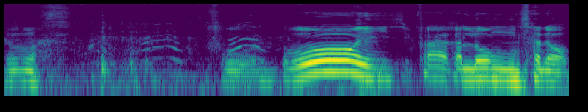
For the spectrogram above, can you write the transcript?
โอ้โหโอ้ยสิพากันลงฉะดอก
